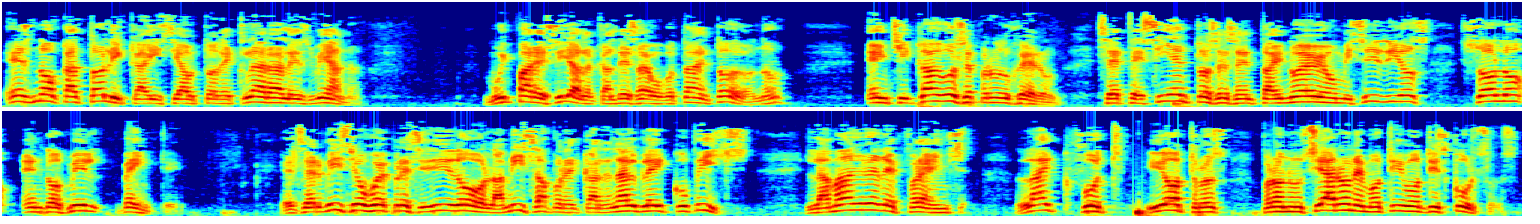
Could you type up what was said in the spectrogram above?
es no católica y se autodeclara lesbiana. Muy parecida a la alcaldesa de Bogotá en todo, ¿no? En Chicago se produjeron 769 homicidios solo en 2020. El servicio fue presidido o la misa por el cardenal Blake Cupish. La madre de French, Lightfoot y otros pronunciaron emotivos discursos.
